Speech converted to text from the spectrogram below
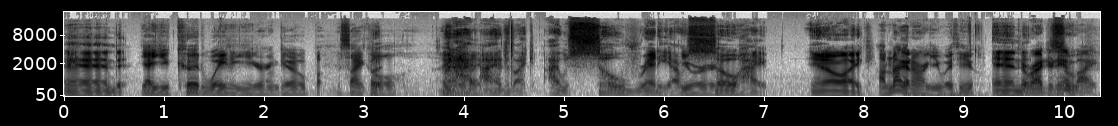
and Yeah, you could wait a year and go cycle. a but I, later. I had like I was so ready. I was were- so hyped. You know, like I'm not gonna argue with you. and Go ride your damn so- bike.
